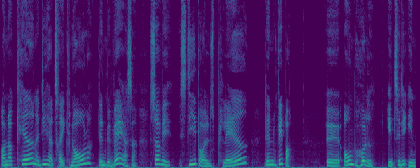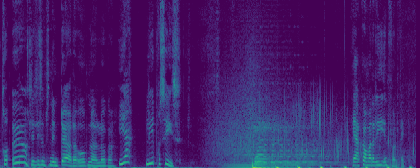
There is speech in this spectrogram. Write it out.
Og når kæden af de her tre knogler, den bevæger sig, så vil stigebollens plade, den vipper øh, oven på hullet ind til det indre øre. Lidt ligesom sådan en dør, der åbner og lukker. Ja, lige præcis. Her kommer der lige en fun fact.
